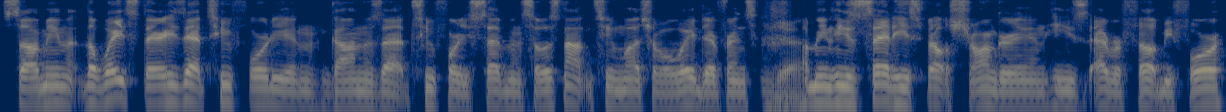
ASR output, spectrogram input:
so. I mean, the weight's there. He's at two forty, and Gane's at two forty seven. So it's not too much of a weight difference. Yeah, I mean, he's said he's felt stronger than he's ever felt before.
